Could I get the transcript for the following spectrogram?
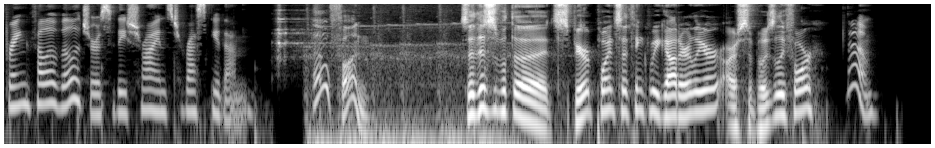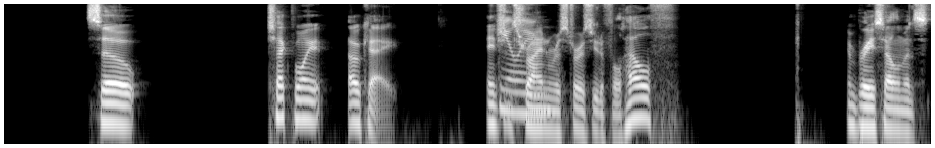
Bring fellow villagers to these shrines to rescue them. Oh, fun. So this is what the spirit points I think we got earlier are supposedly for? Oh, So, checkpoint. Okay. Ancient Healing. Shrine restores you to full health. Embrace elements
